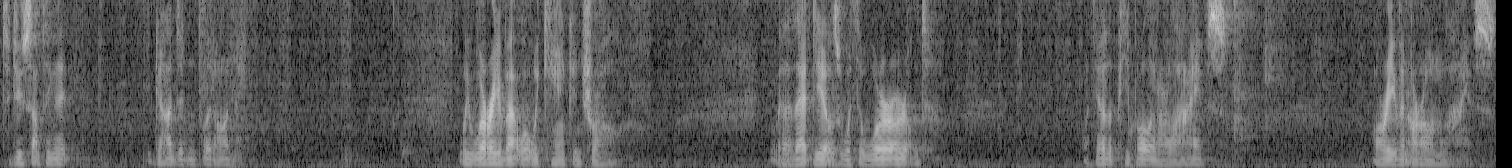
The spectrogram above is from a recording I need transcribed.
to do something that God didn't put on me. We worry about what we can't control, whether that deals with the world, with the other people in our lives, or even our own lives.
